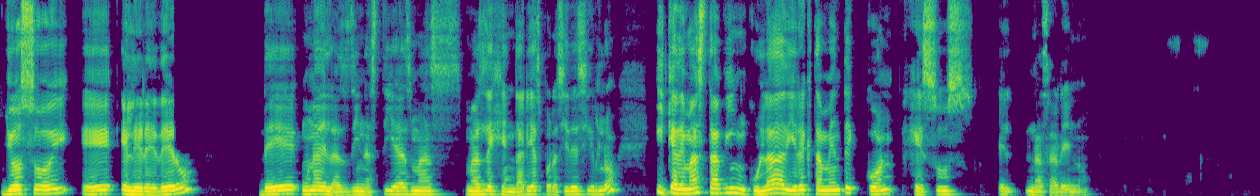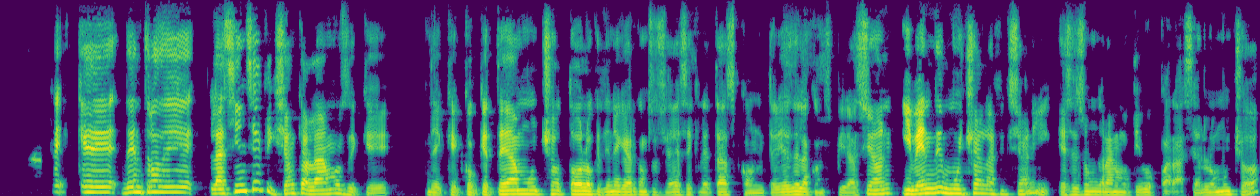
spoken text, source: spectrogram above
yo soy eh, el heredero de una de las dinastías más, más legendarias, por así decirlo, y que además está vinculada directamente con Jesús el Nazareno. que, dentro de la ciencia ficción que hablábamos de que de que coquetea mucho todo lo que tiene que ver con sociedades secretas, con teorías de la conspiración y vende mucho en la ficción y ese es un gran motivo para hacerlo mucho.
